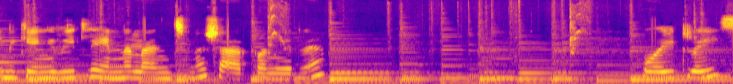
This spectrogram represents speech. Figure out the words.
இன்னைக்கு எங்கள் வீட்டில் என்ன லஞ்சுன்னு ஷேர் பண்ணிடுறேன். ஒயிட் ரைஸ்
